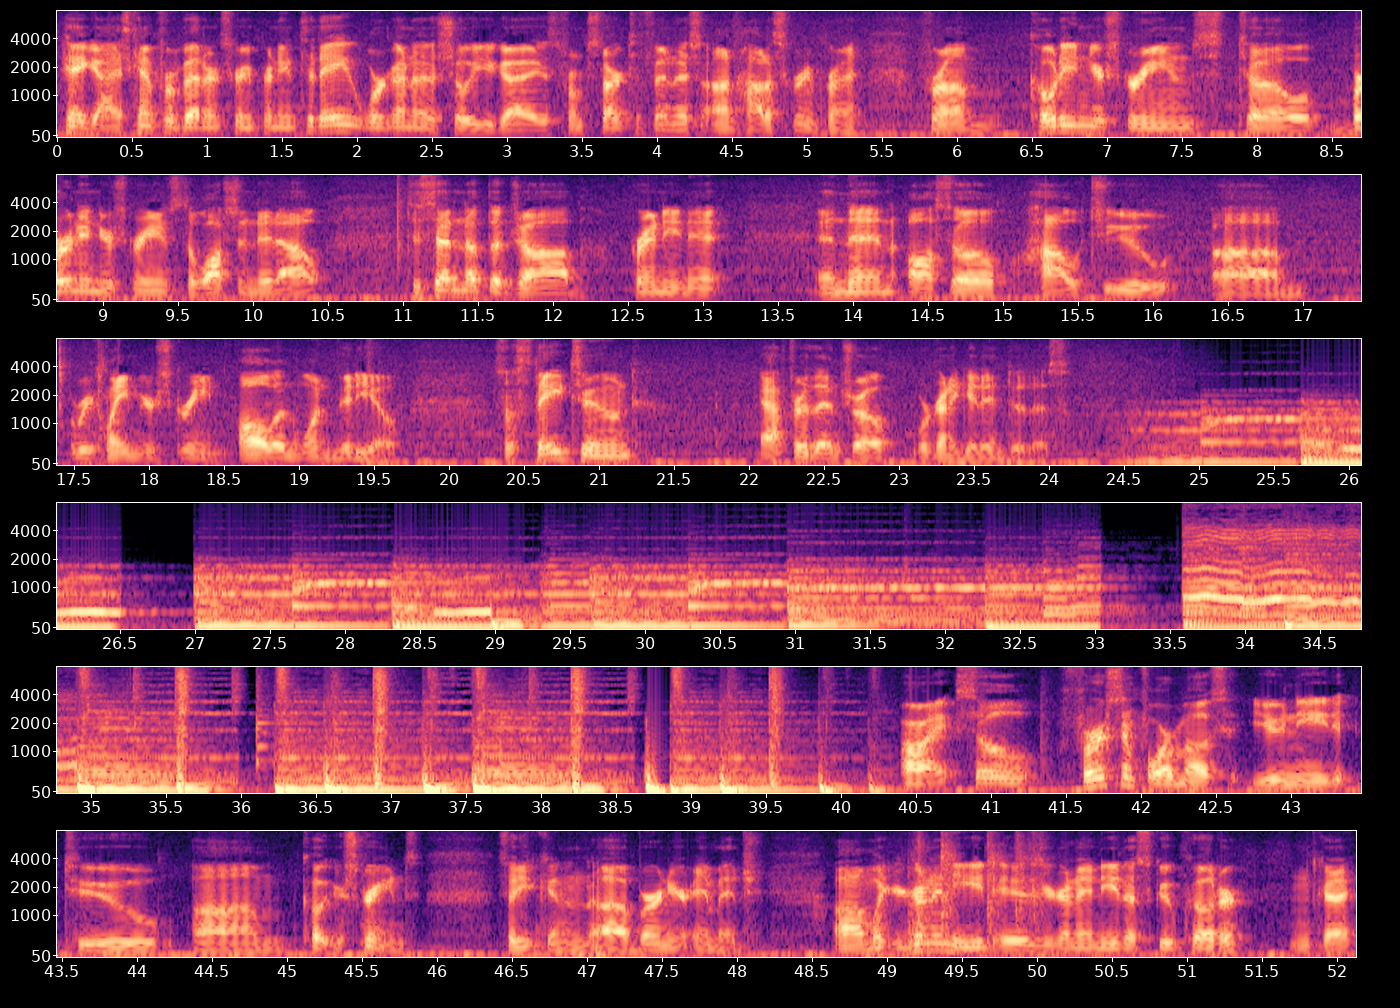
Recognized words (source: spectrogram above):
Hey guys, Ken from Veteran Screen Printing. Today we're going to show you guys from start to finish on how to screen print. From coating your screens to burning your screens to washing it out to setting up the job, printing it, and then also how to um, reclaim your screen all in one video. So stay tuned. After the intro, we're going to get into this. First and foremost, you need to um, coat your screens so you can uh, burn your image. Um, what you're going to need is you're going to need a scoop coater, okay,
